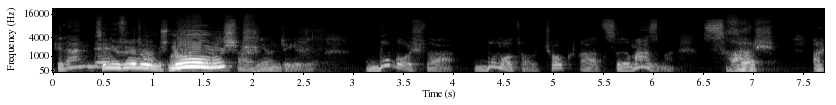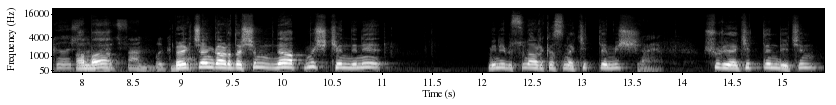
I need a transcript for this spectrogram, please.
Fren de Senin yüzüne ne olmuş? Ne olmuş? saniye önce geliyor. Bu boşluğa bu motor çok rahat sığmaz mı? Sığar. Zor. Arkadaşlar Ama lütfen bakın. Berkcan kardeşim ne yapmış? Kendini minibüsün arkasına kitlemiş. Fren yap. Şuraya kilitlendiği için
